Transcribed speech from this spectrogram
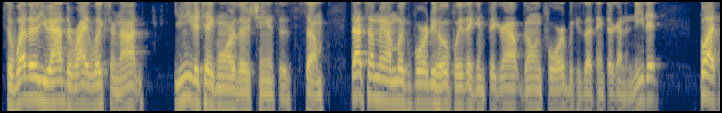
So whether you had the right looks or not, you need to take more of those chances. So that's something I'm looking forward to. Hopefully they can figure out going forward because I think they're going to need it. But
